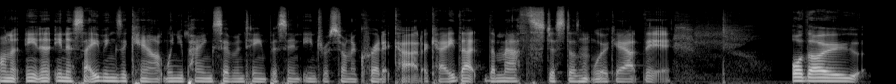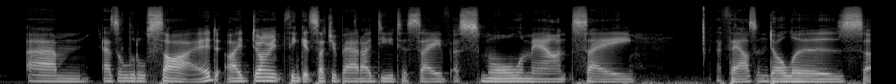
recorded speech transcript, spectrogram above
on a, in, a, in a savings account when you're paying 17% interest on a credit card okay that the maths just doesn't work out there although um, as a little side i don't think it's such a bad idea to save a small amount say $1,000,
